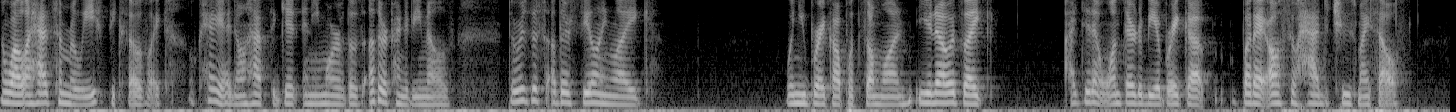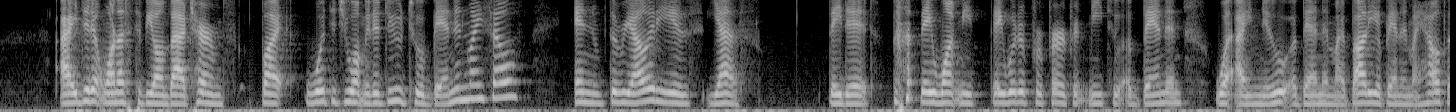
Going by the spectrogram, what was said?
And while I had some relief because I was like, okay, I don't have to get any more of those other kind of emails, there was this other feeling like, when you break up with someone. You know, it's like I didn't want there to be a breakup, but I also had to choose myself. I didn't want us to be on bad terms, but what did you want me to do? To abandon myself? And the reality is, yes, they did. they want me, they would have preferred for me to abandon what I knew, abandon my body, abandon my health,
